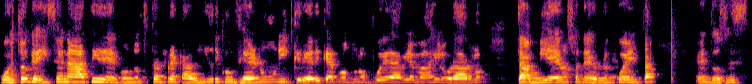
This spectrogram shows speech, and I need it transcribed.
o esto que dice Nati de, de pronto estar precavido y confiar en uno y creer que de pronto uno puede darle más y lograrlo, también, o sea, tenerlo en cuenta. Entonces,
